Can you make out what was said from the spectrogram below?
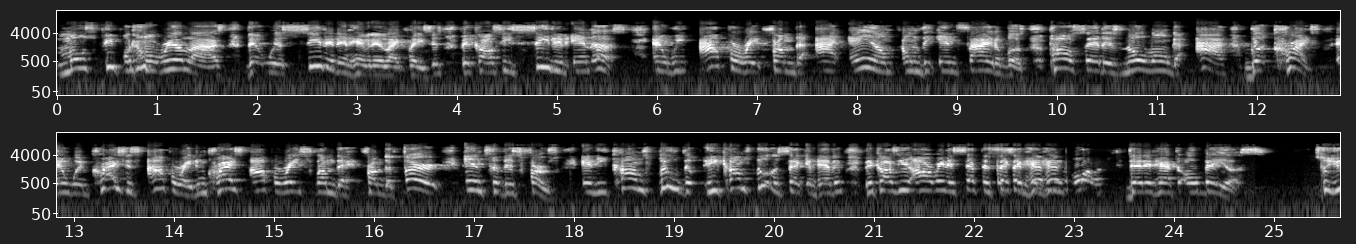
Most people don't realize that we're seated in heavenly like places because he's seated in us. And we operate from the I am on the inside of us. Paul said it's no longer I, but Christ. And when Christ is operating, Christ operates from the from the third third into this first. And he comes through the he comes through the second heaven because he already set the second, second heaven order that it had to obey us. So you,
